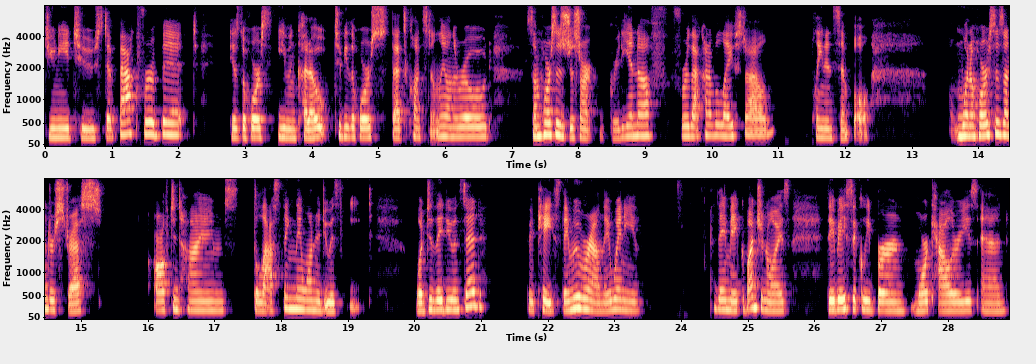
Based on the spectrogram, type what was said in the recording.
Do you need to step back for a bit? Is the horse even cut out to be the horse that's constantly on the road? Some horses just aren't gritty enough for that kind of a lifestyle, plain and simple. When a horse is under stress, oftentimes the last thing they want to do is eat. What do they do instead? They pace, they move around, they whinny, they make a bunch of noise. They basically burn more calories and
